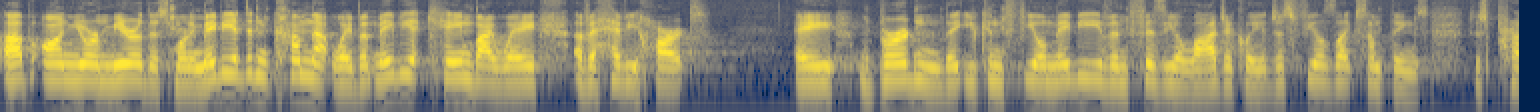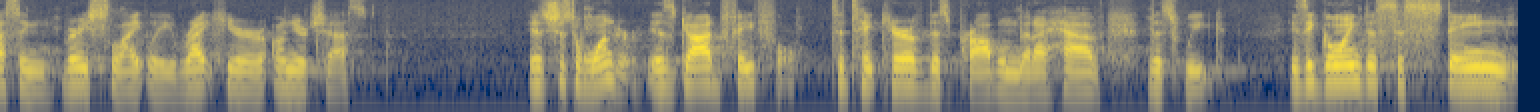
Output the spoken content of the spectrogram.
up on your mirror this morning. Maybe it didn't come that way, but maybe it came by way of a heavy heart, a burden that you can feel, maybe even physiologically. It just feels like something's just pressing very slightly right here on your chest. It's just a wonder is God faithful? to take care of this problem that I have this week? Is He going to sustain me?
